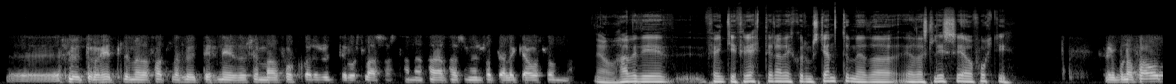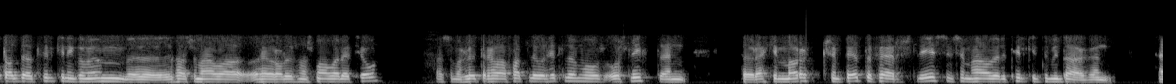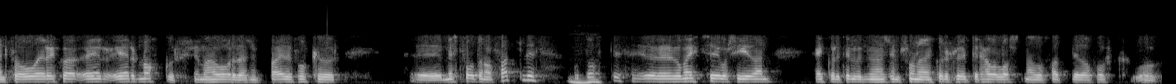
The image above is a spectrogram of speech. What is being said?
Uh, hlutur og hillum eða falla hlutir niður sem að fólk verður undir og slasast þannig að það er það sem við erum svolítið að leggja á slóna Já, hafið þið fengið fréttir af einhverjum skemmtum eða, eða slissi á fólki? Við erum búin að fá að tilkynningum um uh, það sem hafa, hefur alveg svona smáverið tjón það sem að hlutir hafa fallið úr hillum og, og slíkt en það eru ekki mörg sem betur fer slisin sem hafa verið tilkynntum í dag en, en þó er, eitthvað, er, er nokkur sem hafa voruð það sem bæði fólk hefur uh, mist fótun á fallið. Og dottið uh, og meitt sig og síðan einhverju þar sem svona einhverju hlutir hafa losnað og fallið á fólk og,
